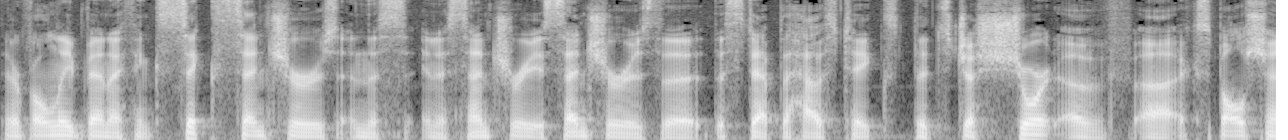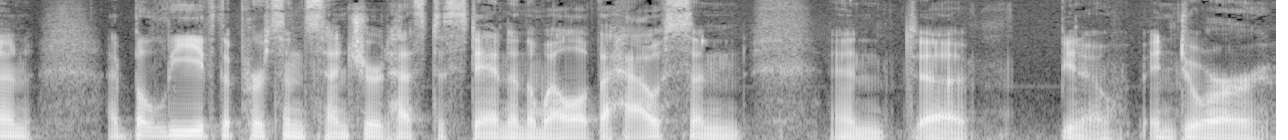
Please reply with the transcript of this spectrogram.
There have only been, I think, six censures in this in a century. A censure is the the step the House takes that's just short of uh, expulsion. I believe the person censured has to stand in the well of the House and and uh, you know endure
